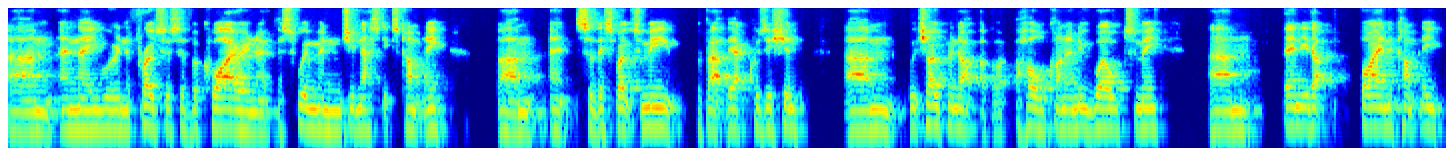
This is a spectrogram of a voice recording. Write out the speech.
Um, and they were in the process of acquiring a, a swim and gymnastics company. Um, and so they spoke to me about the acquisition, um, which opened up a, a, whole kind of new world to me. Um, ended up buying the company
